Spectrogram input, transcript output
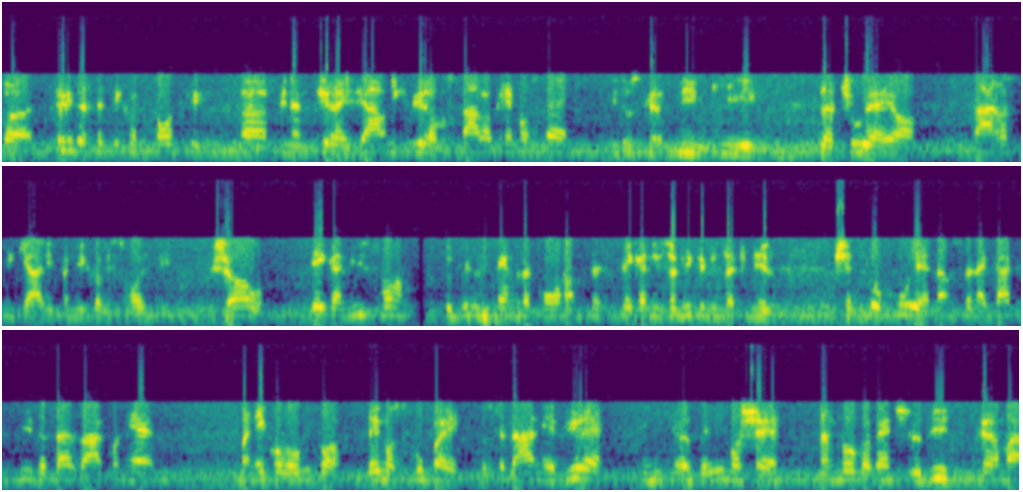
v 30 odstotkih uh, financira iz javnih virov, ostalo gre pa vse iz oskrbnin, ki jih plačujejo starostniki ali pa njihovi svojci. Žal tega nismo dobili s tem zakonom, se tega niso niti dotaknili. Še celo huje, nam se nekako zdi, da ta zakon je ima neko logiko, da imamo skupaj dosedanje vire in jih razdelimo še na mnogo več ljudi, ker ima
